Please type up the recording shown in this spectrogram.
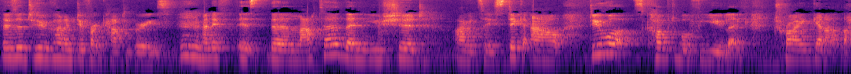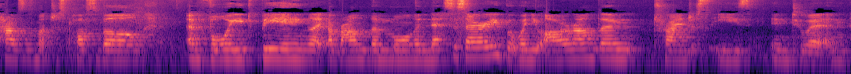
those are two kind of different categories. Mm-hmm. And if it's the latter, then you should, I would say, stick it out. Do what's comfortable for you. Like try and get out of the house as much as possible. Avoid being like around them more than necessary. But when you are around them, try and just ease into it and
